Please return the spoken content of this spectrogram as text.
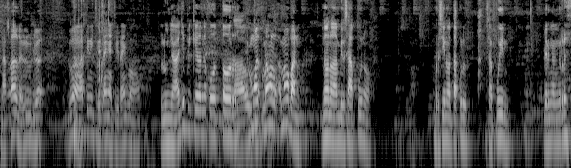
Nakal dah lu berdua. Gue gak ngerti nih ceritanya, ceritanya gue gak ngerti. lu nya aja pikirannya kotor Emang, emang, emang apaan? no no ambil sapu no bersihin otak lu sapuin biar nggak ngeres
